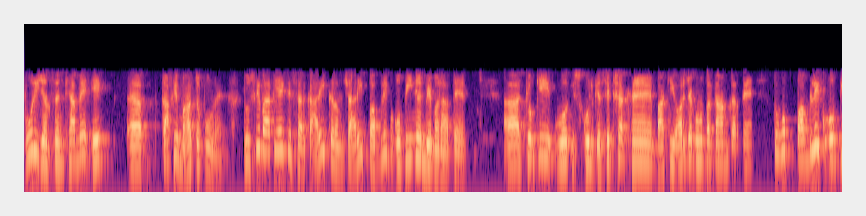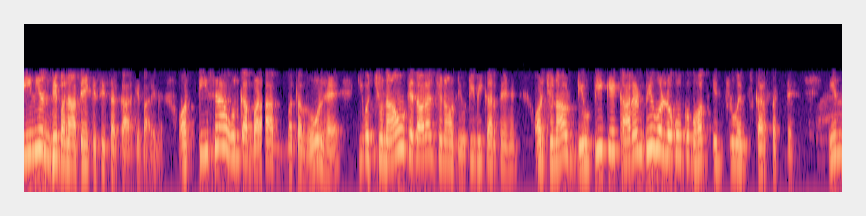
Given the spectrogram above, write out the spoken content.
पूरी जनसंख्या में एक काफ़ी महत्वपूर्ण है। दूसरी बात यह है कि सरकारी कर्मचारी पब्लिक ओपिनियन भी बनाते हैं। क्योंकि वो स्कूल के शिक्षक हैं, बाकी और जगहों पर काम करते हैं तो वो पब्लिक ओपिनियन भी बनाते हैं किसी सरकार के बारे में। और तीसरा उनका बड़ा मतलब रोल है कि वो चुनावों के दौरान चुनाव ड्यूटी भी करते हैं, और चुनाव ड्यूटी के कारण भी वो लोगों को बहुत इन्फ्लुएंस कर सकते हैं। इन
